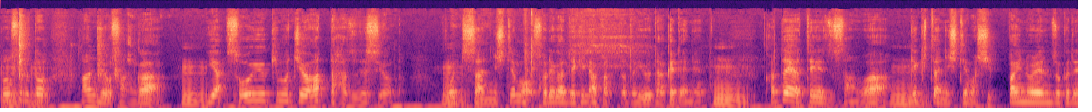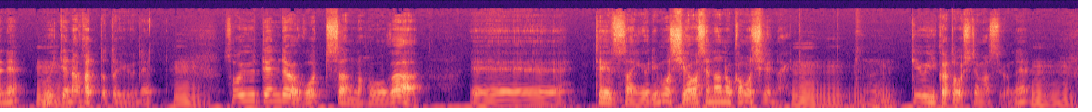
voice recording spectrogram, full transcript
そうすると安城さんが、うん。いやそういう気持ちはあったはずですよと、ゴッチさんにしてもそれができなかったというだけでねと、うん。片やテイズさんは、ん。できたにしても失敗の連続でね向いてなかったというね、うん。そういう点ではゴッチさんの方が、えーテイズさんよりも幸せなのかもしれない、うんうんうんっていう言い方をしてますよね。うんうん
